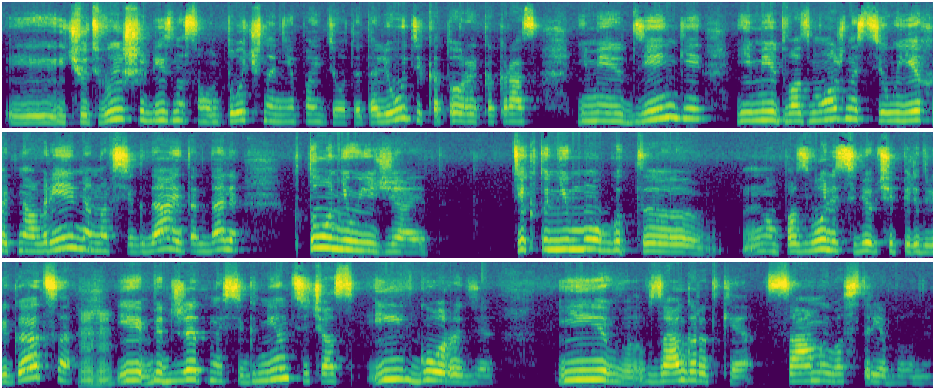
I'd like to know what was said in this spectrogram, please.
и, и чуть выше бизнеса он точно не пойдет. Это люди, которые как раз имеют деньги имеют возможности уехать на время, навсегда и так далее. Кто не уезжает? Те, кто не могут э, ну, позволить себе вообще передвигаться, Мгм. и бюджетный сегмент сейчас и в городе, и в загородке самый востребованный.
